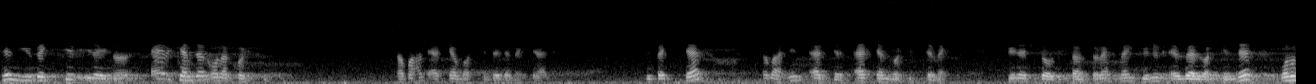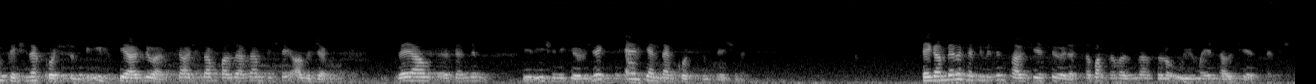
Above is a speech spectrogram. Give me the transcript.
Fel yübekkir ileyha. Erkenden ona koşsun. Sabahın erken vaktinde demek yani. Yübekker, sabahın erken, erken vakit demek. Güneş doğduktan sonra hemen günün evvel vaktinde onun peşine koşsun. Bir ihtiyacı var. Çarşıdan, pazardan bir şey alacak. Veya efendim bir işini görecek. Erkenden koşsun peşine. Peygamber Efendimizin tavsiyesi öyle. Sabah namazından sonra uyumayı tavsiye etmemiş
